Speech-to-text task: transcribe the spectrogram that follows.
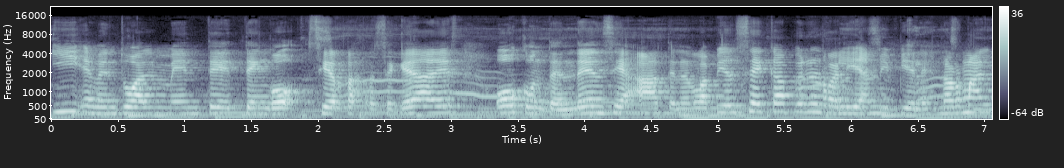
y eventualmente tengo ciertas resequedades o con tendencia a tener la piel seca, pero en realidad mi piel es normal,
